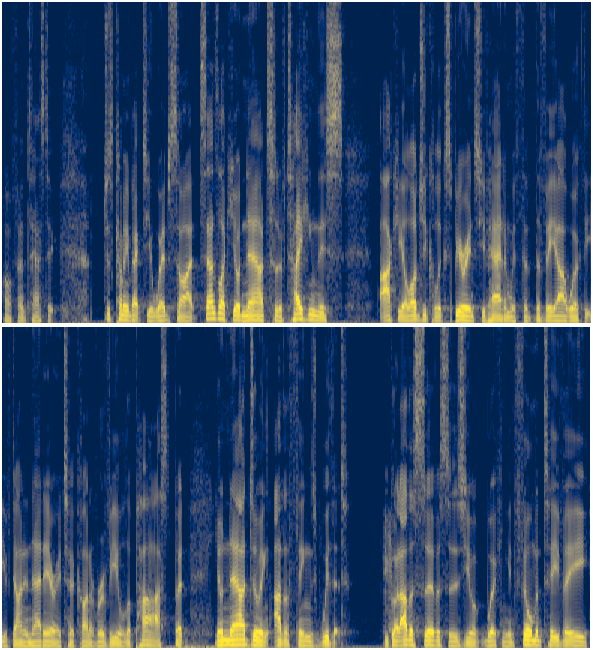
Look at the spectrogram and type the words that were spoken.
Oh, fantastic. just coming back to your website, sounds like you're now sort of taking this archaeological experience you've had and with the, the VR work that you've done in that area to kind of reveal the past, but you're now doing other things with it. You've got other services, you're working in film and TV.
